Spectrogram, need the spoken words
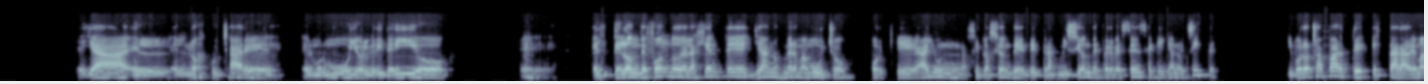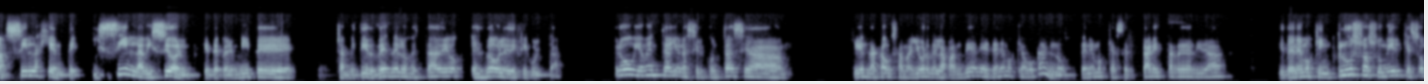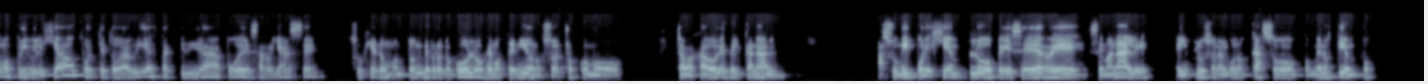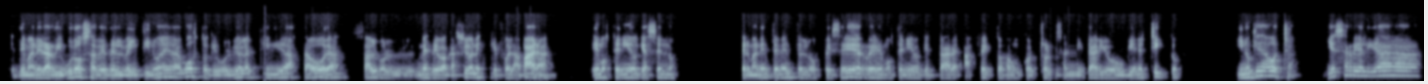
Ya el, no escuchar eh, el murmullo, el griterío, eh, el telón de fondo de la gente ya nos merma mucho porque hay una situación de, de, transmisión de efervescencia que ya no existe. Y por otra parte, estar además sin la gente y sin la visión que te permite transmitir desde los estadios es doble dificultad. Pero obviamente hay una circunstancia que es la causa mayor de la pandemia y tenemos que abocarnos, tenemos que aceptar esta realidad y tenemos que incluso asumir que somos privilegiados porque todavía esta actividad puede desarrollarse sujeta a un montón de protocolos. Hemos tenido nosotros como trabajadores del canal asumir, por ejemplo, PSR semanales e incluso en algunos casos con menos tiempo, de manera rigurosa desde el 29 de agosto que volvió la actividad hasta ahora, salvo el mes de vacaciones que fue la para, hemos tenido que hacernos permanentemente en los PCR, hemos tenido que estar afectos a un control sanitario bien estricto, y no queda otra. Y esa realidad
